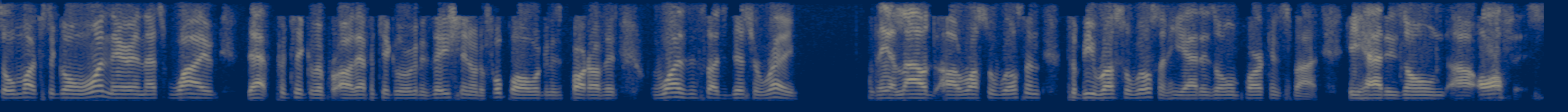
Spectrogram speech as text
so much to go on there, and that's why that particular uh, that particular organization or the football organization part of it was in such disarray. They allowed uh, Russell Wilson to be Russell Wilson. He had his own parking spot. He had his own uh, office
